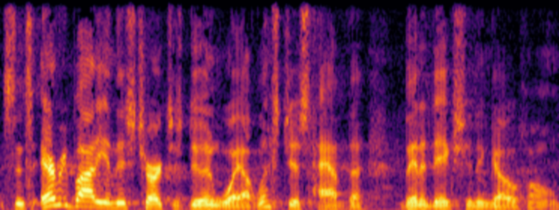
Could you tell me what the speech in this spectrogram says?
since everybody in this church is doing well, let's just have the benediction and go home.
